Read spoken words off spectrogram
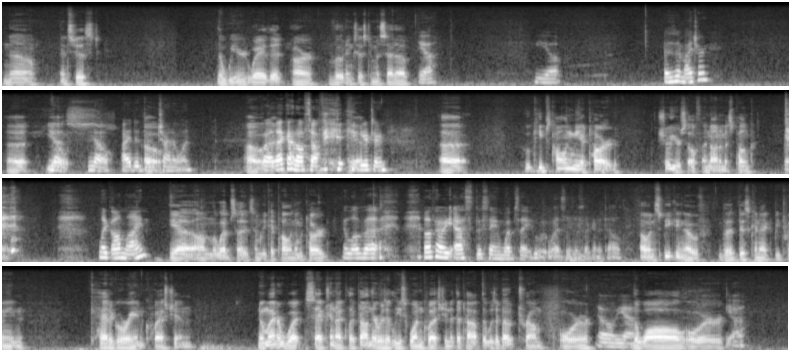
No, it's just the weird way that our voting system is set up. Yeah. Yep. Is it my turn? Uh, yes. No, no, I did the Oh. China one. Oh, Wow, that got off topic. Yeah. Your turn. Uh, who keeps calling me a tard? Show yourself, anonymous punk. Like online? Yeah, on the website, somebody kept calling him a tard. I love that. I love how he asked the same website who it was, as Mhm. if they're gonna tell. Oh, and speaking of the disconnect between category and question, no matter what section I clicked on, there was at least one question at the top that was about Trump or Oh yeah. the wall or yeah.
